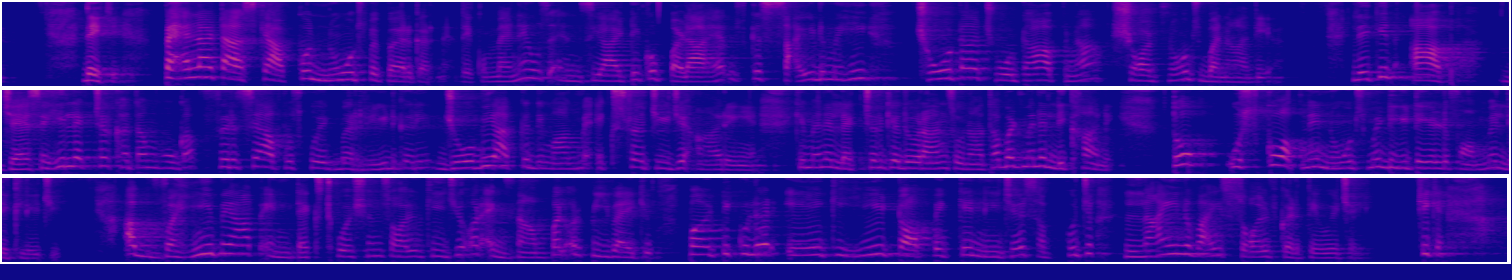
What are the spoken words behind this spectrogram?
देखिए, पहला टास्क है आपको नोट्स प्रिपेयर करने देखो, मैंने उस एनसीईआरटी को पढ़ा है, उसके साइड में ही छोटा छोटा अपना शॉर्ट नोट्स बना दिया लेकिन आप जैसे ही लेक्चर खत्म होगा, फिर से आप उसको एक बार रीड करिए। जो भी आपके दिमाग में एक्स्ट्रा चीज़ें आ रही हैं, कि मैंने लेक्चर के दौरान सुना था बट मैंने लिखा नहीं तो उसको अपने नोट्स में डिटेल्ड फॉर्म में लिख लीजिए। अब वहीं पे आप इन टेक्स्ट क्वेश्चन सॉल्व कीजिए और एग्ज़ाम्पल और पी वाई क्यू पर्टिकुलर एक ही टॉपिक के नीचे सब कुछ लाइन वाइज सॉल्व करते हुए चलिए। ठीक है?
